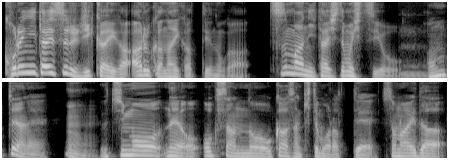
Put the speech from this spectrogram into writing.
これに対する理解があるかないかっていうのが妻に対しても必要。うん。本当やね。うん。うちもねお奥さんのお母さん来てもらってその間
